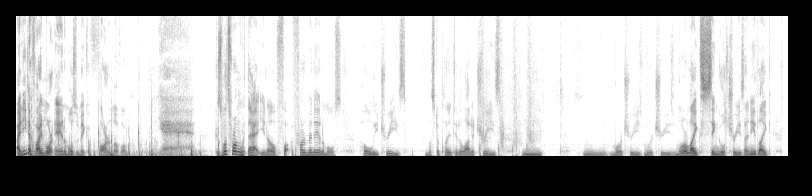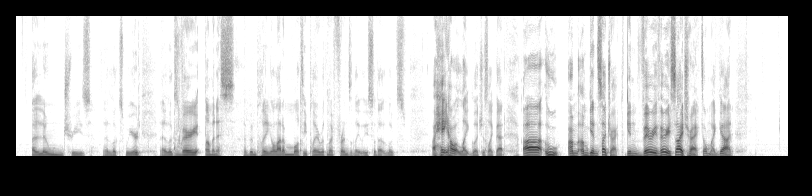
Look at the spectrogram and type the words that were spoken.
I need to find more animals and make a farm of them. Yeah. Because what's wrong with that, you know? F farming animals. Holy trees. I must have planted a lot of trees. Hmm. Hmm. More trees, more trees. More like single trees. I need like alone trees. That looks weird. That looks very ominous. I've been playing a lot of multiplayer with my friends lately, so that looks... I hate how it light glitches like that. Uh, ooh, I'm, I'm getting sidetracked. Getting very, very sidetracked. Oh my god.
